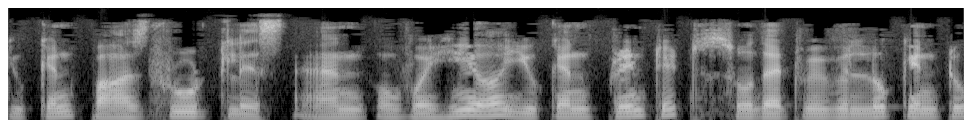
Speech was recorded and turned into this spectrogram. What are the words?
you can pass fruit list. And over here you can print it so that we will look into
